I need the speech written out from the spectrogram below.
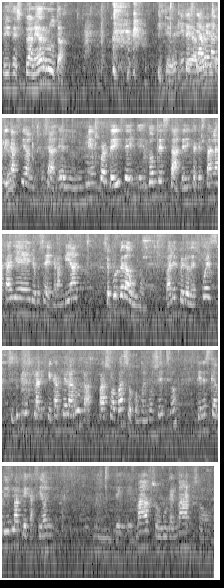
le dices planear ruta. Y te, te abre abre la aplicación. aplicación, o sea, el Blind Square te dice eh, dónde está, te dice que está en la calle, yo qué sé, Gran Vía, Sepúlveda 1, ¿vale? Pero después, si tú quieres planificarte la ruta paso a paso, como hemos hecho, tienes que abrir la aplicación mm, de Maps o Google Maps o...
